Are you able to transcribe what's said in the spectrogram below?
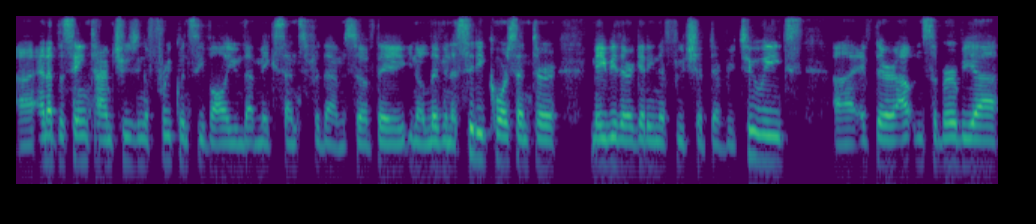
uh, and at the same time choosing a frequency volume that makes sense for them. So if they you know live in a city core center, maybe they're getting their food shipped every two weeks. Uh, if they're out in suburbia,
